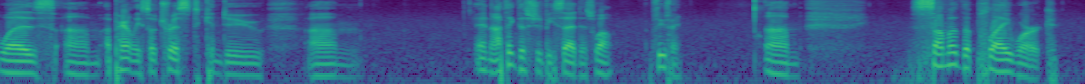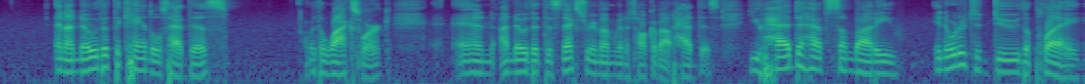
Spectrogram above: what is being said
was um, apparently so Trist can do, um, and I think this should be said as well. Excuse me. Um, some of the play work, and I know that the candles had this, or the waxwork, and I know that this next room I'm going to talk about had this. You had to have somebody, in order to do the play,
